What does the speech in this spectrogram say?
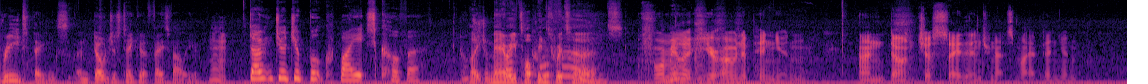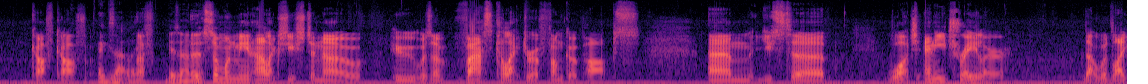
read things and don't just take it at face value. Don't judge a book by its cover. Don't Like Mary book by its Poppins cover. Returns. Formulate your own opinion, and don't just say the internet's my opinion. Cough, cough. Exactly. A f- Yes, uh, someone me and Alex used to know, who was a vast collector of Funko Pops, um, used to watch any trailer that would like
